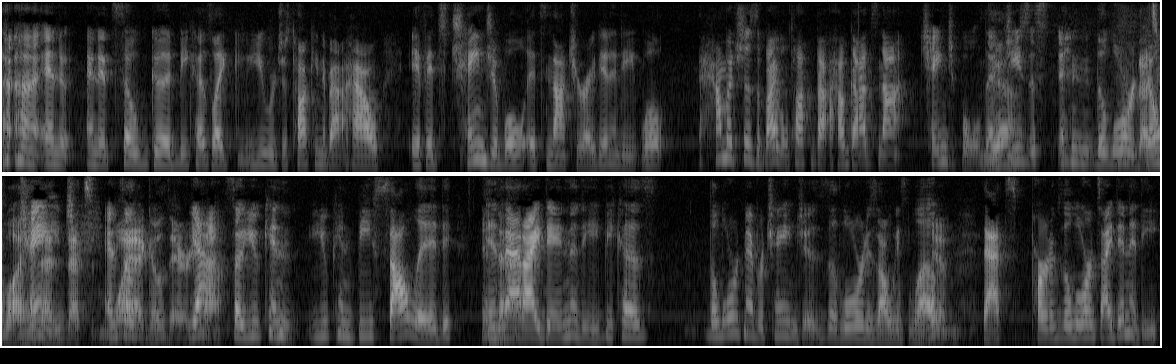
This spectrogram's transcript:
and and it's so good because like you were just talking about how if it's changeable, it's not your identity. Well, how much does the Bible talk about how God's not changeable? That Yeah. Jesus and the Lord That's don't why that- change. that's And why so- I go there, Yeah, yeah. So you can you can be solid in, In that. that. identity because the Lord never changes. The Lord is always love. Yep. That's part of the Lord's identity.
